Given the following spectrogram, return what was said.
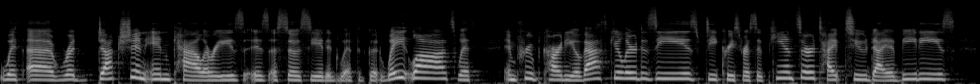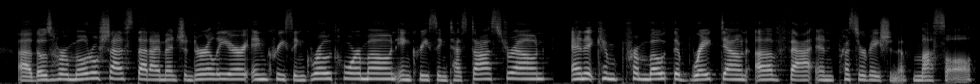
with a reduction in calories is associated with good weight loss, with improved cardiovascular disease, decreased risk of cancer, type 2 diabetes. Uh, those hormonal shifts that I mentioned earlier, increasing growth hormone, increasing testosterone, and it can promote the breakdown of fat and preservation of muscle.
